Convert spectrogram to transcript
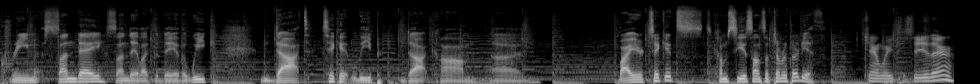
Cream Sunday, Sunday like the day of the week, dot ticketleap.com. Uh, buy your tickets. Come see us on September 30th. Can't wait to see you there.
